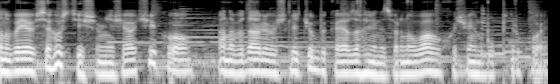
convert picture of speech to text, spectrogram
Силікон виявився густішим, ніж я очікував, а на видавлювач для тюбика я взагалі не звернув увагу, хоч він був під рукою.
